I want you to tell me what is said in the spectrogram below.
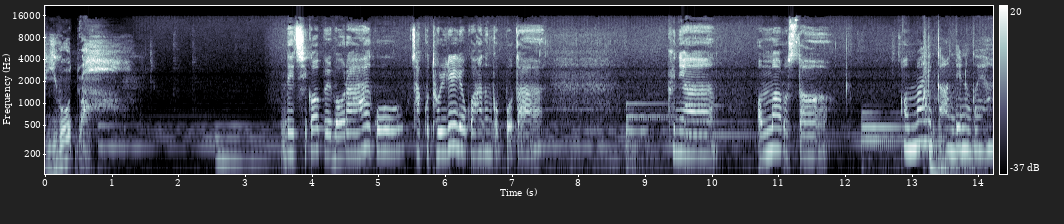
이거 와 내 직업을 뭐라 하고 자꾸 돌리려고 하는 것보다 그냥 엄마로서 엄마니까 안 되는 거야.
